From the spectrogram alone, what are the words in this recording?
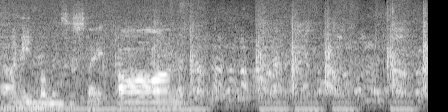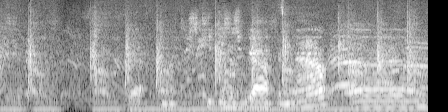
No, I need Mullins to stay on. Keep these as we are for now. Um,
